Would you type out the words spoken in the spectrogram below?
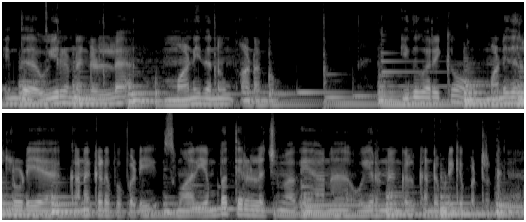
இந்த உயிரினங்களில் மனிதனும் அடங்கும். இதுவரைக்கும் மனிதர்களுடைய கணக்கெடுப்பு படி சுமார் எண்பத்தேழு லட்சம் வகையான உயிரினங்கள் கண்டுபிடிக்கப்பட்டிருக்குங்க.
